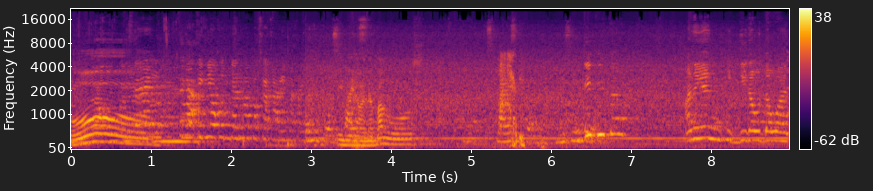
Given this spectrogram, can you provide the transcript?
Oh! Tawagin niyo kung dalawa magkakain na kayo. Inihaw na bangus. Hindi, dito. Ano yan? Dinaw-dawan.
